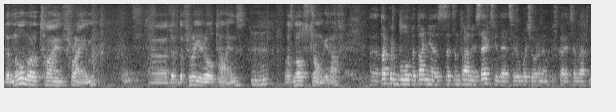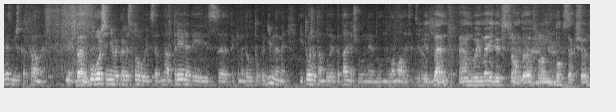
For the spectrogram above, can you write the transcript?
the normal tine frame, uh, the, the three row tines, was not strong enough. Е, Також було питання з центральної секції, де ці робочі органи опускаються вверх-вниз між катками. В Угорщині використовуються на три ряди з е, такими долотоподібними, і теж там були питання, що вони ламалися. ці It bent and we made it stronger from box sections.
